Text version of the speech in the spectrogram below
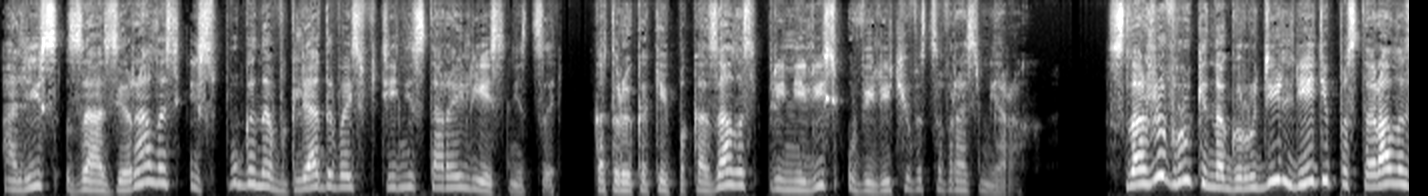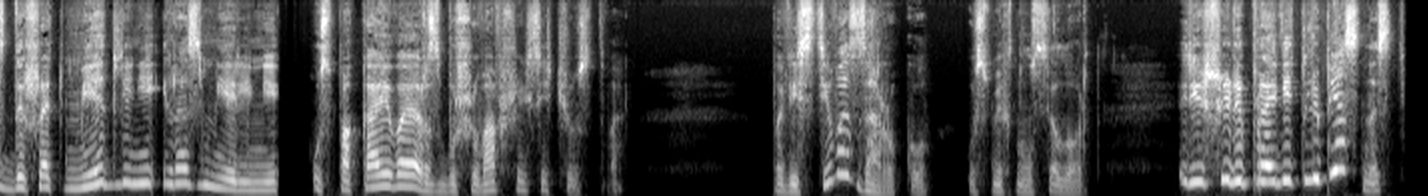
Алис заозиралась, испуганно вглядываясь в тени старой лестницы, которые, как ей показалось, принялись увеличиваться в размерах. Сложив руки на груди, леди постаралась дышать медленнее и размереннее, успокаивая разбушевавшиеся чувства. — Повести вас за руку? — усмехнулся лорд. — Решили проявить любезность?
